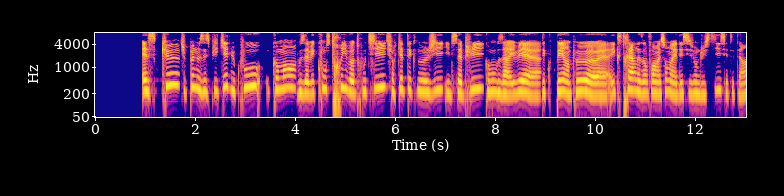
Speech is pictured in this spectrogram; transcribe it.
Est-ce que tu peux nous expliquer du coup comment vous avez construit votre outil, sur quelle technologie il s'appuie, comment vous arrivez à découper un peu, euh, à extraire les informations dans les décisions de justice, etc.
